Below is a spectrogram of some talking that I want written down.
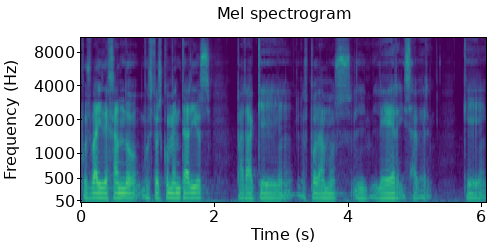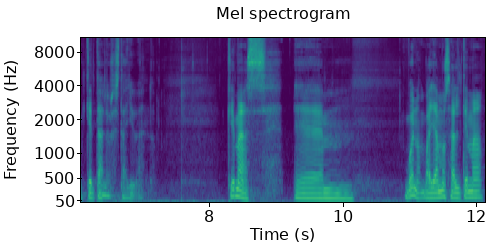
pues vais dejando vuestros comentarios para que los podamos leer y saber qué, tal os está ayudando. ¿Qué más? Em, bueno, vayamos al tema,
